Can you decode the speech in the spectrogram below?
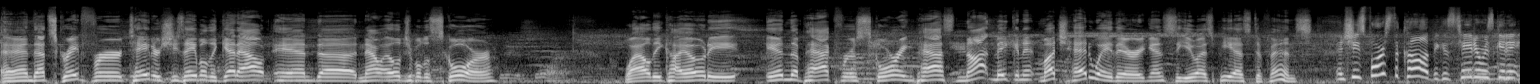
And that's great for Tater. She's able to get out and uh, now eligible to score. Wildy Coyote in the pack for a scoring pass, not making it much headway there against the USPS defense. And she's forced to call it because Tater was getting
